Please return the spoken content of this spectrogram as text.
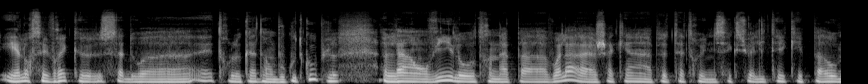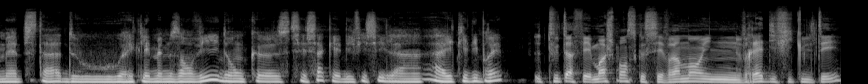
Et alors c'est vrai que ça doit être le cas dans beaucoup de couples. L'un a envie, l'autre n'a pas. Voilà, chacun a peut-être une sexualité qui est pas au même stade ou avec les mêmes envies. Donc euh, c'est ça qui est difficile à, à équilibrer. Tout à fait. Moi, je pense que c'est vraiment une vraie difficulté.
